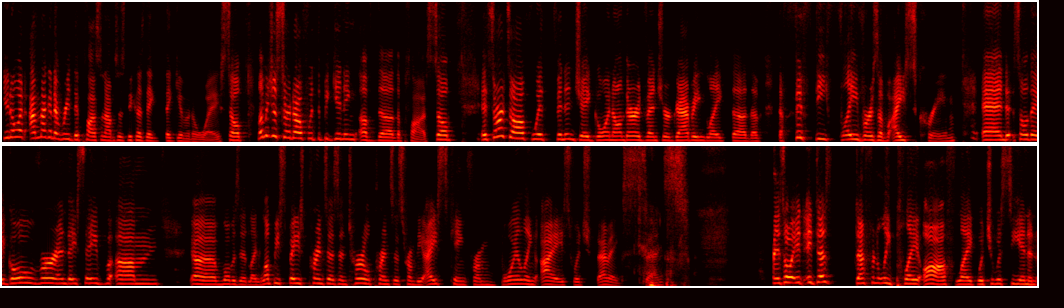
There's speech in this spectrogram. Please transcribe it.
you know what? I'm not going to read the plot synopsis because they they give it away. So let me just start off with the beginning of the the plot. So it starts off with finn and jake going on their adventure grabbing like the the, the 50 flavors of ice cream. And so they go over and they save um uh what was it? Like lumpy space princess and turtle princess from the ice king from boiling ice which that makes sense. And so it, it does definitely play off like what you would see in an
